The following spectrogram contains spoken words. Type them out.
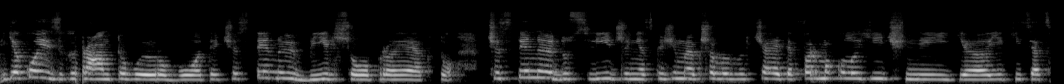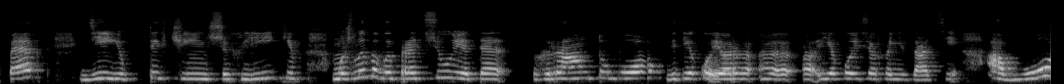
Якоїсь грантової роботи, частиною більшого проєкту, частиною дослідження, скажімо, якщо ви вивчаєте фармакологічний е, якийсь аспект дію тих чи інших ліків, можливо, ви працюєте грантово від якої, е, е, якоїсь організації, або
